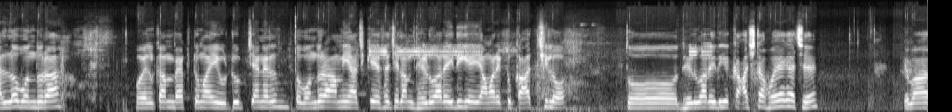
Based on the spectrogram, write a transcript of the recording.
হ্যালো বন্ধুরা welcome back to my YouTube channel তো বন্ধুরা, আমি আজকে এসেছিলাম ধেড়ুয়ার এইদিকেই আমার একটু কাজ ছিল। তো ধেড়ুয়ার এইদিকে কাজটা হয়ে গেছে। এবার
